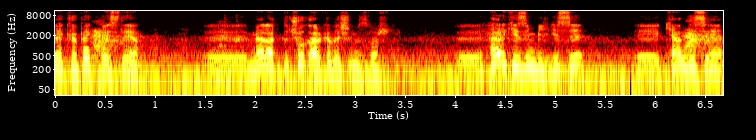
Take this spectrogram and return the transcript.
ve köpek besleyen e, meraklı çok arkadaşımız var. E, herkesin bilgisi e, kendisine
